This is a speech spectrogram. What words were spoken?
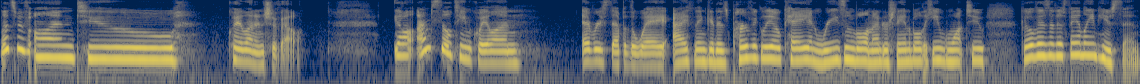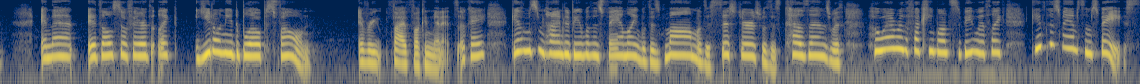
Let's move on to Quaylon and Chevelle. Y'all, I'm still Team Quaylon every step of the way. I think it is perfectly okay and reasonable and understandable that he would want to go visit his family in Houston. And that it's also fair that, like, you don't need to blow up his phone every five fucking minutes, okay? Give him some time to be with his family, with his mom, with his sisters, with his cousins, with whoever the fuck he wants to be with. Like, give this man some space.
